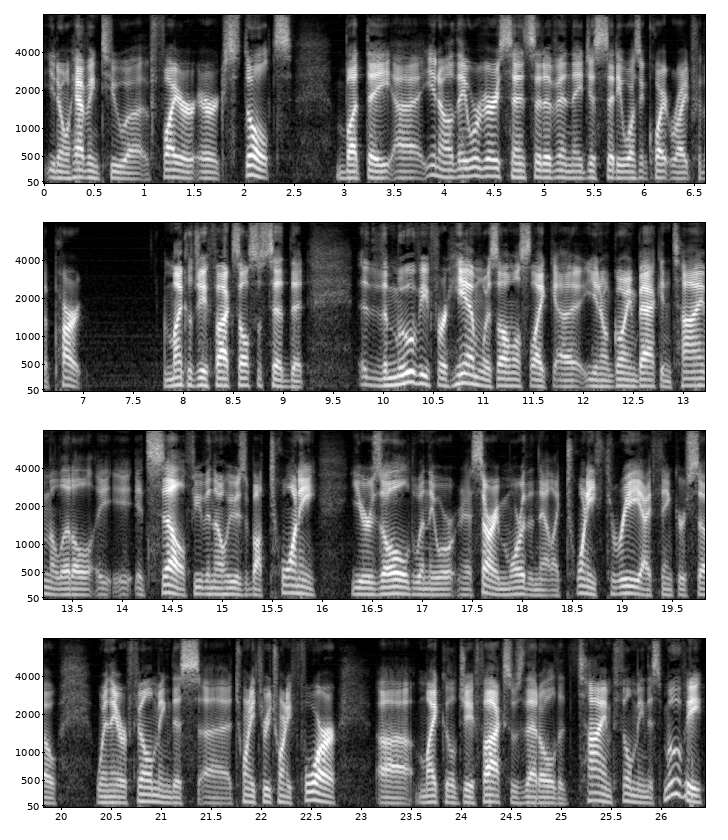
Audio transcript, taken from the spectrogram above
you know having to uh, fire Eric Stoltz, but they uh, you know they were very sensitive, and they just said he wasn't quite right for the part. Michael J. Fox also said that the movie for him was almost like uh, you know going back in time a little itself even though he was about 20 years old when they were uh, sorry more than that like 23 i think or so when they were filming this uh, 23 24 uh, michael j fox was that old at the time filming this movie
